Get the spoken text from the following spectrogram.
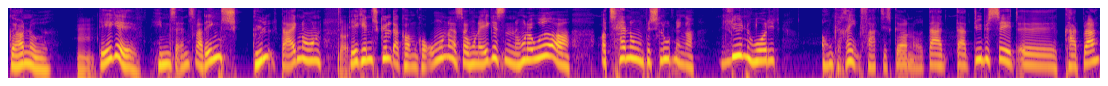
gør noget. Mm. Det er ikke hendes ansvar. Det er ingen skyld. Der er ikke nogen, Nej. det er ikke hendes skyld, der kommer corona, så hun er ikke sådan, hun er ude og, og tage nogle beslutninger lynhurtigt, og hun kan rent faktisk gøre noget. Der er, der er dybest set øh, carte blanche.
